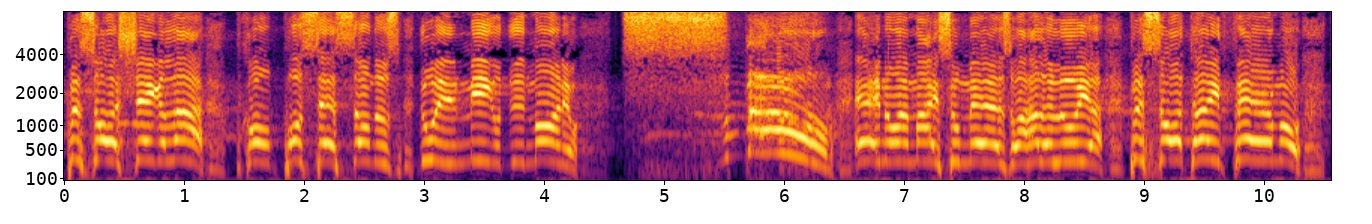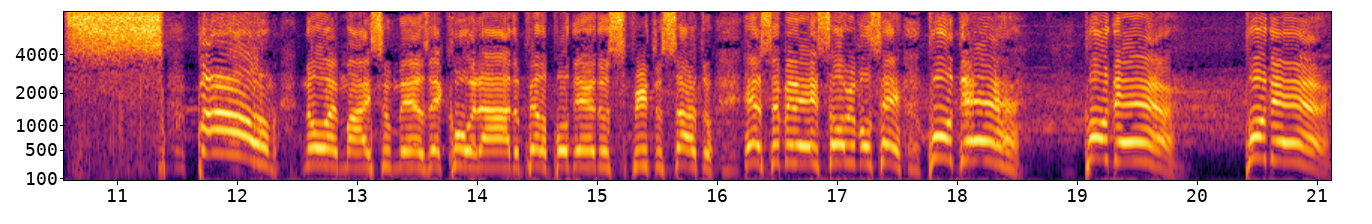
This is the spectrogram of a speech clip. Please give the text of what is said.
Pessoa chega lá com possessão dos, do inimigo, do demônio. Boom! Ele não é mais o mesmo, aleluia. Pessoa está enfermo. Boom! Não é mais o mesmo, é curado pelo poder do Espírito Santo. Receberei sobre você poder, poder, poder.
